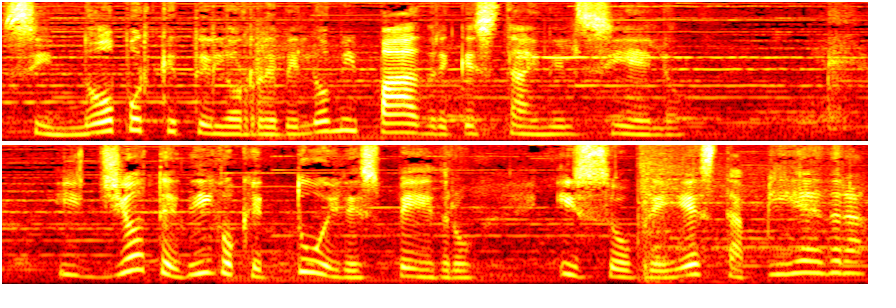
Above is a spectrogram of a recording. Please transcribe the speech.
sino porque te lo reveló mi Padre que está en el cielo. Y yo te digo que tú eres Pedro, y sobre esta piedra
